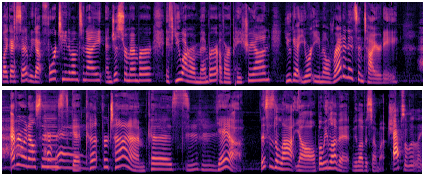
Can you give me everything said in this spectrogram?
Like I said, we got 14 of them tonight. And just remember if you are a member of our Patreon, you get your email read in its entirety. Everyone else's get cut for time because, mm-hmm. yeah, this is a lot, y'all. But we love it. We love it so much. Absolutely.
